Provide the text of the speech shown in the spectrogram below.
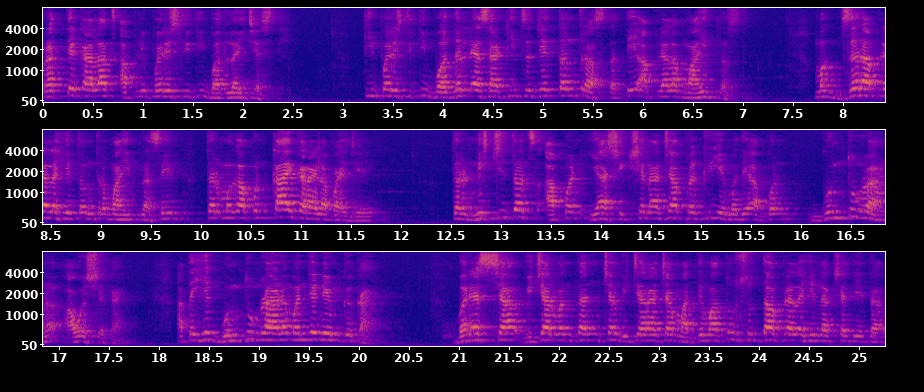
प्रत्येकालाच आपली परिस्थिती बदलायची असते. ती परिस्थिती बदलण्यासाठीचं जे तंत्र असतं ते आपल्याला माहीत नसतं. मग जर आपल्याला हे तंत्र माहीत नसेल तर मग आपण काय करायला पाहिजे? तर निश्चितच आपण या शिक्षणाच्या प्रक्रियेमध्ये आपण गुंतून राहणं आवश्यक आहे. आता हे गुंतून राहणं म्हणजे नेमकं काय? बऱ्याचशा विचारवंतांच्या विचाराच्या माध्यमातून सुद्धा आपल्याला हे लक्षात येतं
